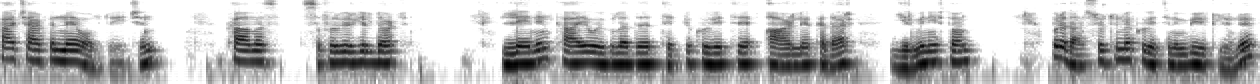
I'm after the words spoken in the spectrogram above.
K çarpı N olduğu için K'mız 0,4 L'nin K'ya uyguladığı tepki kuvveti ağırlığı kadar 20 Newton. Buradan sürtünme kuvvetinin büyüklüğünü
